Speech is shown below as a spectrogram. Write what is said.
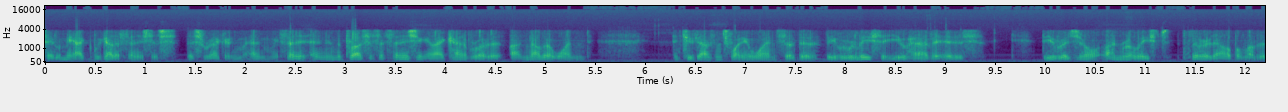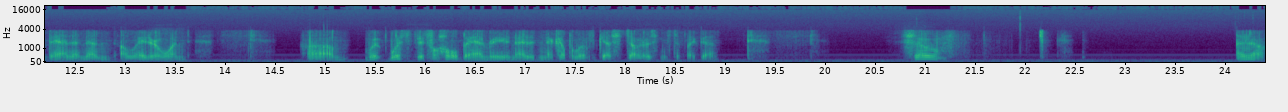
say, "Let me, I, we got to finish this this record." And we fin- and in the process of finishing it, I kind of wrote a, another one in 2021. So the the release that you have is the original unreleased third album of the band, and then a later one um, with, with the whole band reunited and a couple of guest stars and stuff like that. So I don't know.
